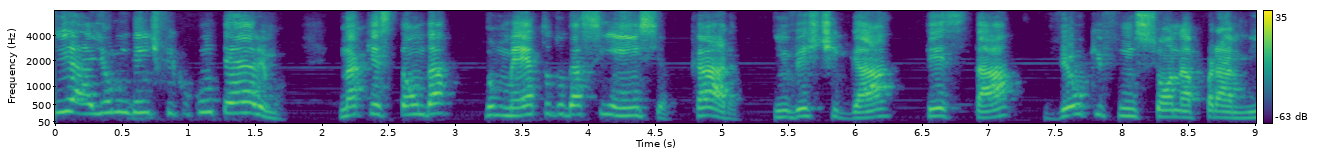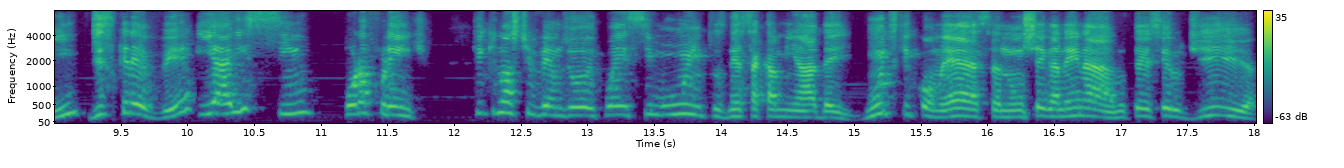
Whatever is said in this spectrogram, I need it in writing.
E aí eu me identifico com o Telemann, na questão da, do método da ciência. Cara, investigar, testar, ver o que funciona para mim, descrever e aí sim pôr à frente. O que, que nós tivemos? Eu conheci muitos nessa caminhada aí. Muitos que começam, não chega nem na, no terceiro dia,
